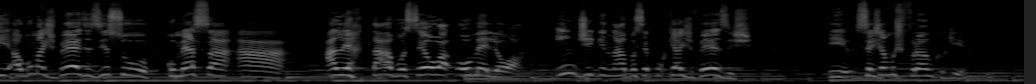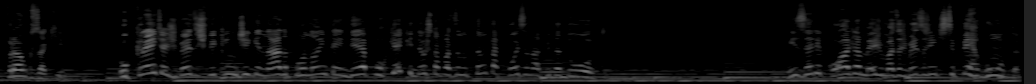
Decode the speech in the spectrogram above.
E algumas vezes isso começa a alertar você, ou, ou melhor, indignar você, porque às vezes, e sejamos francos aqui, francos aqui, o crente às vezes fica indignado por não entender por que, que Deus está fazendo tanta coisa na vida do outro. Misericórdia mesmo, mas às vezes a gente se pergunta,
